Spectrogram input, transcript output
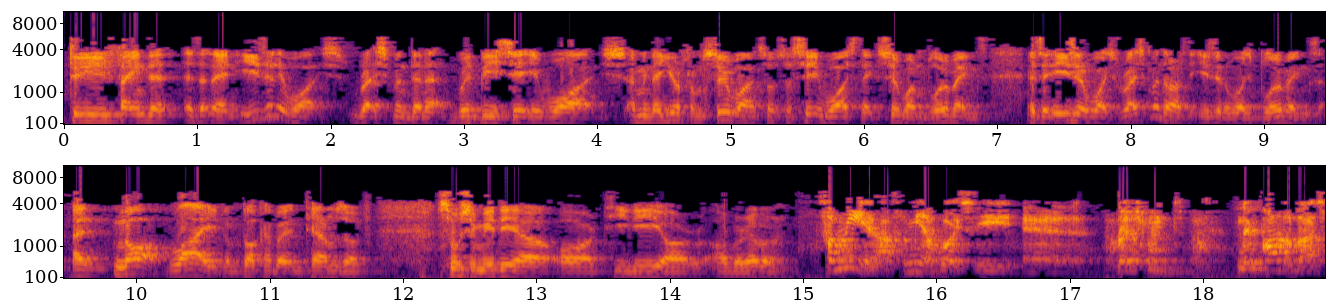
do you find it, is it then easy to watch Richmond than it would be, say, to watch, I mean, you're from Suwon, so, so say to watch like Suwon Blue Wings, is it easier to watch Richmond or is it easier to watch Blue Wings? Uh, not live, I'm talking about in terms of social media or TV or, or wherever. For me, uh, for me, I've got to say uh, Richmond. Now, part of that's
